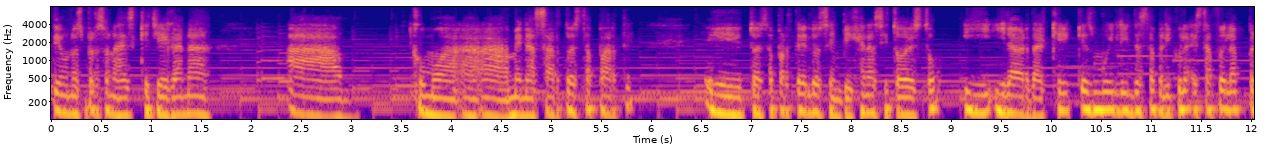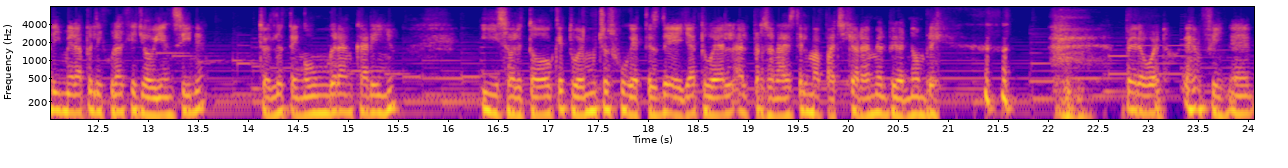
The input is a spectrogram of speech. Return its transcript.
de unos personajes que llegan a, a como a, amenazar toda esta parte. Eh, toda esta parte de los indígenas y todo esto. Y, la verdad que, que, es muy linda esta película. Esta fue la primera película que yo vi en cine, entonces le tengo un gran cariño y sobre todo que tuve muchos juguetes de ella. Tuve al, personaje este, el mapache, que ahora me olvidó el nombre. Pero bueno, en fin, eh,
